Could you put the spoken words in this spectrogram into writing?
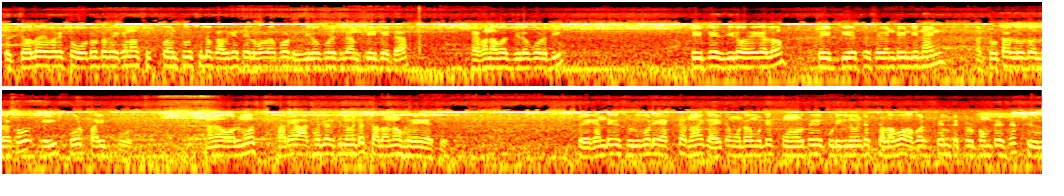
তো চলো এবার একটু অটোটা দেখে নাও সিক্স পয়েন্ট টু ছিল, কালকে তেল ভরার পর জিরো করেছিলাম থ্রি পেটা এখন আবার জিরো করে দিই। থ্রি পে জিরো হয়ে গেল ট্রিপ দিয়েছে সেভেন টোয়েন্টি নাইন আর টোটাল লোড দেখো এইট ফোর ফাইভ ফোর মানে অলমোস্ট সাড়ে আট হাজার কিলোমিটার চালানো হয়ে গেছে। তো এখান থেকে শুরু করে, একটা নয়, গাড়িটা মোটামুটি পনেরো থেকে কুড়ি কিলোমিটার চালাবো, আবার সেম পেট্রোল পাম্পে এসে ফিউল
